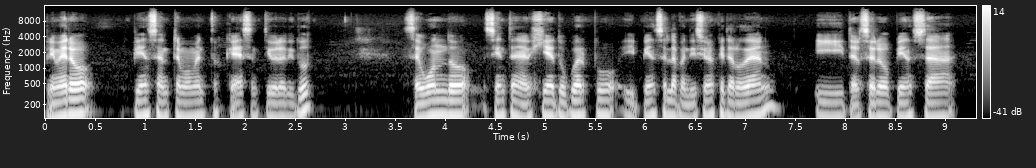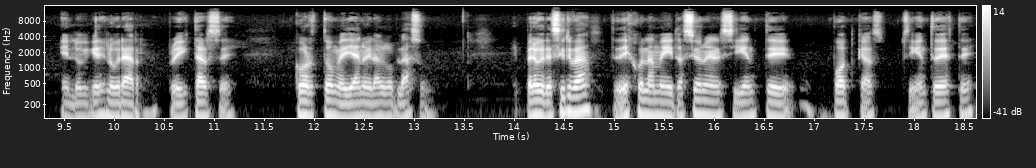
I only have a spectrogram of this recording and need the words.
Primero, piensa entre momentos que hayas sentido gratitud. Segundo, siente energía de tu cuerpo y piensa en las bendiciones que te rodean. Y tercero, piensa en lo que quieres lograr, proyectarse, corto, mediano y largo plazo. Espero que te sirva. Te dejo la meditación en el siguiente podcast, siguiente de este,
